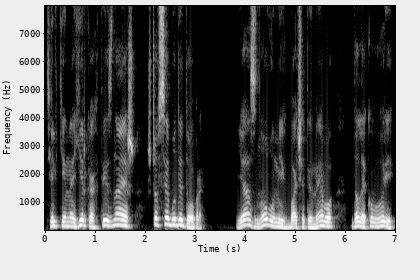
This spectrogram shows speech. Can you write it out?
Тільки на гірках ти знаєш, що все буде добре. Я знову міг бачити небо далеко вгорі.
